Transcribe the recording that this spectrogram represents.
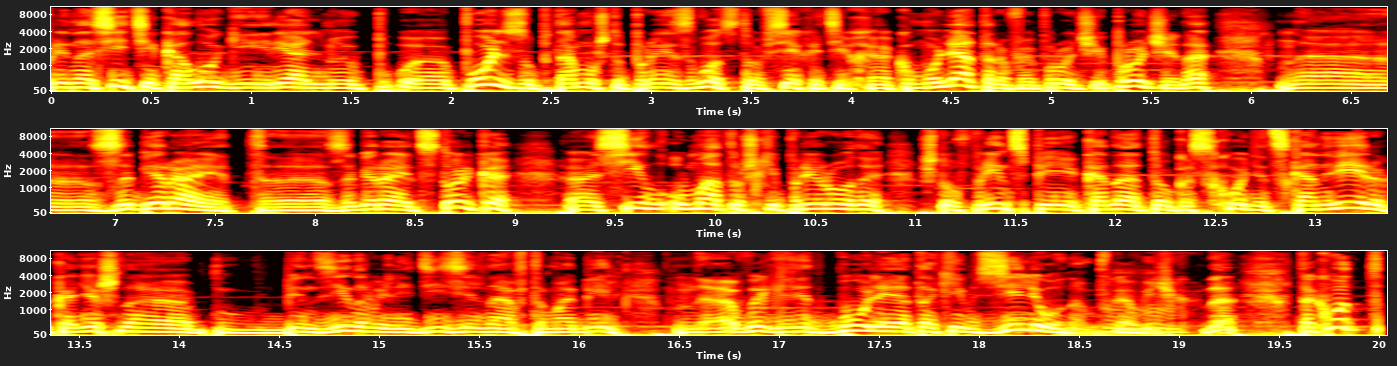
приносить экологии реальную э, пользу, потому что производство всех этих аккумуляторов и прочее, прочее, да, забирает, забирает столько сил у матушки природы, что, в принципе, когда только сходит с конвейера, конечно, бензиновый или дизельный автомобиль выглядит более таким зеленым, в кавычках, да. Так вот,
